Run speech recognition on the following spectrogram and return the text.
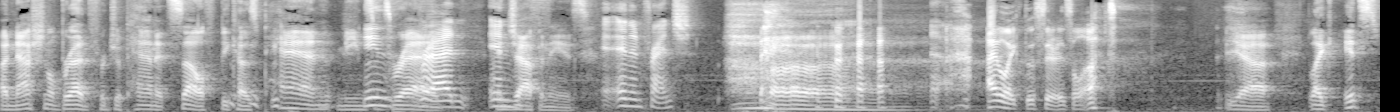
a national bread for Japan itself because pan means, Means bread, bread in in- Japanese. And in French. I like this series a lot. Yeah, like it's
